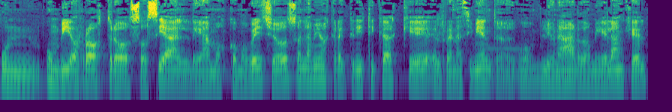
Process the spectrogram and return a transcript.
un, un biorrostro social, digamos, como bello, son las mismas características que el renacimiento, Leonardo, Miguel Ángel,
